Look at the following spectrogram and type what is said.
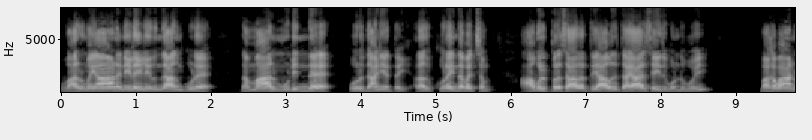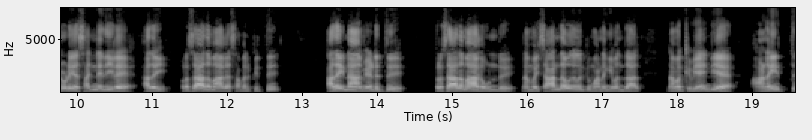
வறுமையான நிலையில் இருந்தாலும் கூட நம்மால் முடிந்த ஒரு தானியத்தை அதாவது குறைந்தபட்சம் அவுள் பிரசாதத்தையாவது தயார் செய்து கொண்டு போய் பகவானுடைய சந்நிதியிலே அதை பிரசாதமாக சமர்ப்பித்து அதை நாம் எடுத்து பிரசாதமாக உண்டு. நம்மை சார்ந்தவர்களுக்கும் வணங்கி வந்தால் நமக்கு வேண்டிய அனைத்து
